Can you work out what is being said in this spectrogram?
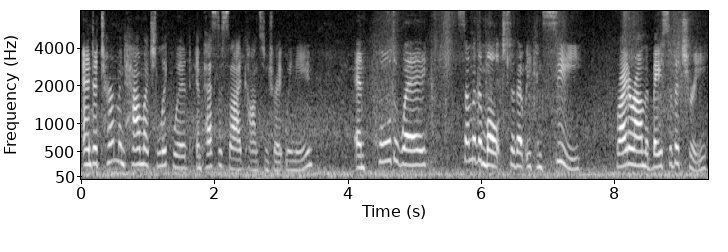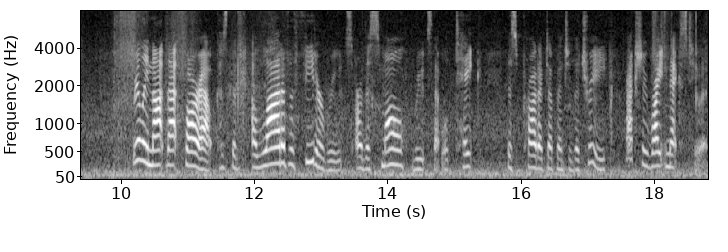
and determined how much liquid and pesticide concentrate we need and pulled away some of the mulch so that we can see right around the base of the tree really not that far out because a lot of the feeder roots are the small roots that will take this product up into the tree are actually right next to it.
